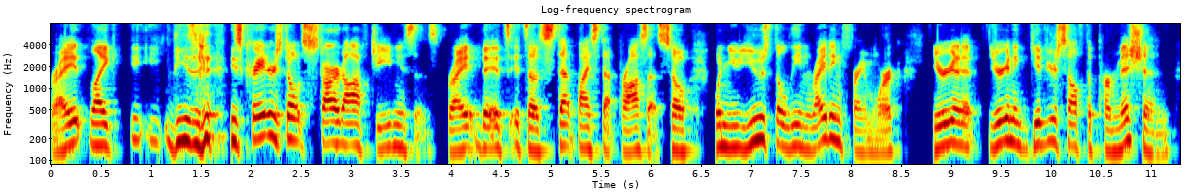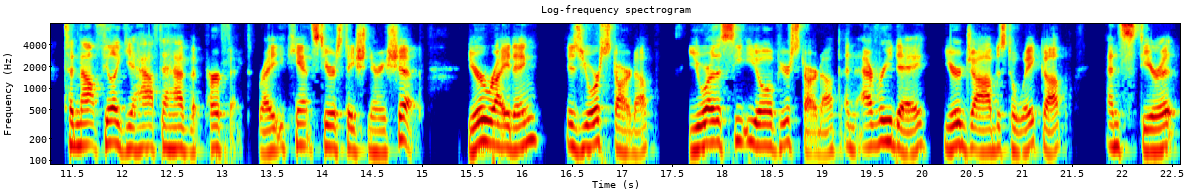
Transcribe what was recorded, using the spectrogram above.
right like these these creators don't start off geniuses right it's it's a step by step process so when you use the lean writing framework you're going to you're going to give yourself the permission to not feel like you have to have it perfect right? You can't steer a stationary ship. Your writing is your startup. You are the ceo of your startup. And every day your job is to wake up and steer it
